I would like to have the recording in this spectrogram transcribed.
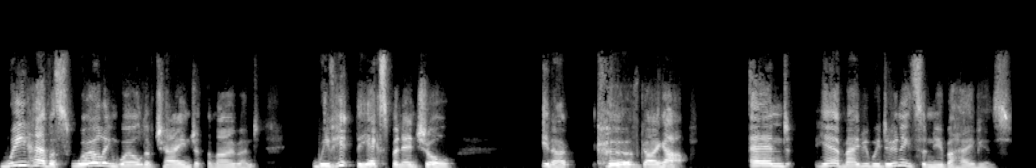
we have a swirling world of change at the moment. We've hit the exponential, you know, curve going up. And yeah, maybe we do need some new behaviors.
